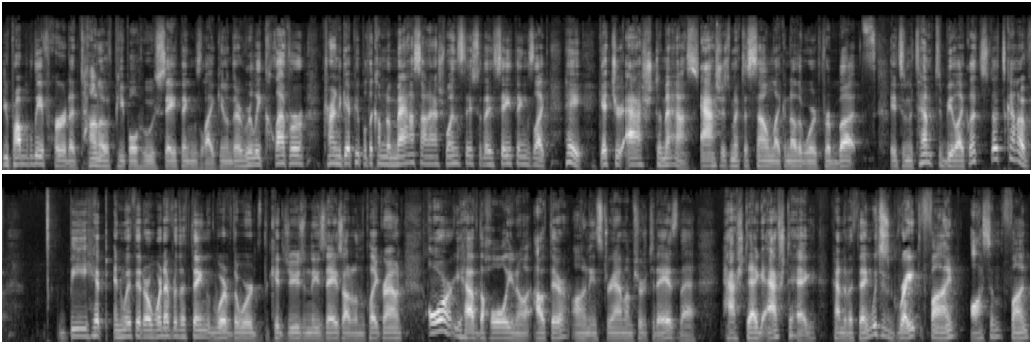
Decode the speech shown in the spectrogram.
you probably have heard a ton of people who say things like, you know, they're really clever trying to get people to come to Mass on Ash Wednesday. So they say things like, hey, get your ash to Mass. Ash is meant to sound like another word for butts. It's an attempt to be like, let's let's kind of be hip and with it or whatever the thing whatever the words the kids are using these days out on the playground. Or you have the whole you know out there on instagram i'm sure today is that hashtag hashtag kind of a thing which is great fine awesome fun.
